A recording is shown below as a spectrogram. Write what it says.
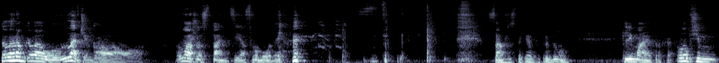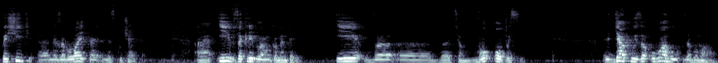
Телеграм-канал Левченко. Ваша станція свободи. Сам щось таке придумав. Клімає трохи. В общем, пишіть, е, не забувайте, не скучайте. Е, І в закріпленому коментарі. І в, е, в цьому в описі. Дякую за увагу за бумагу.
